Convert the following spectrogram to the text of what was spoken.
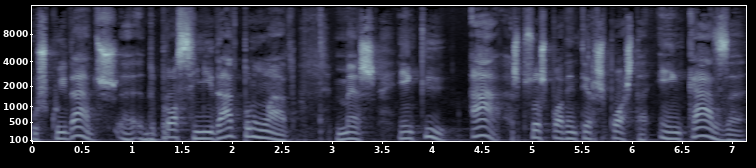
Os cuidados eh, de proximidade, por um lado, mas em que há, as pessoas podem ter resposta em casa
